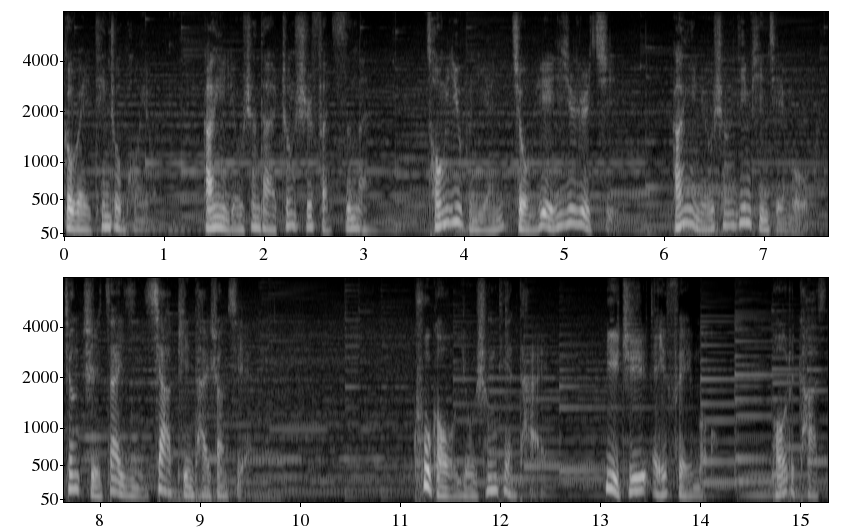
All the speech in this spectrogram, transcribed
各位听众朋友，港影留声的忠实粉丝们，从一五年九月一日起，港影留声音频节目将只在以下平台上线：酷狗有声电台、荔枝 FM、Podcast、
